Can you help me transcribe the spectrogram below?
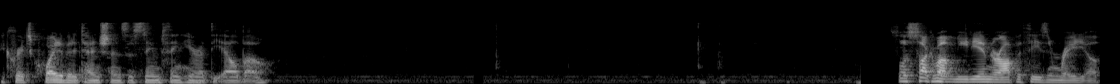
It creates quite a bit of tension. It's the same thing here at the elbow. So let's talk about median neuropathies and radio.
